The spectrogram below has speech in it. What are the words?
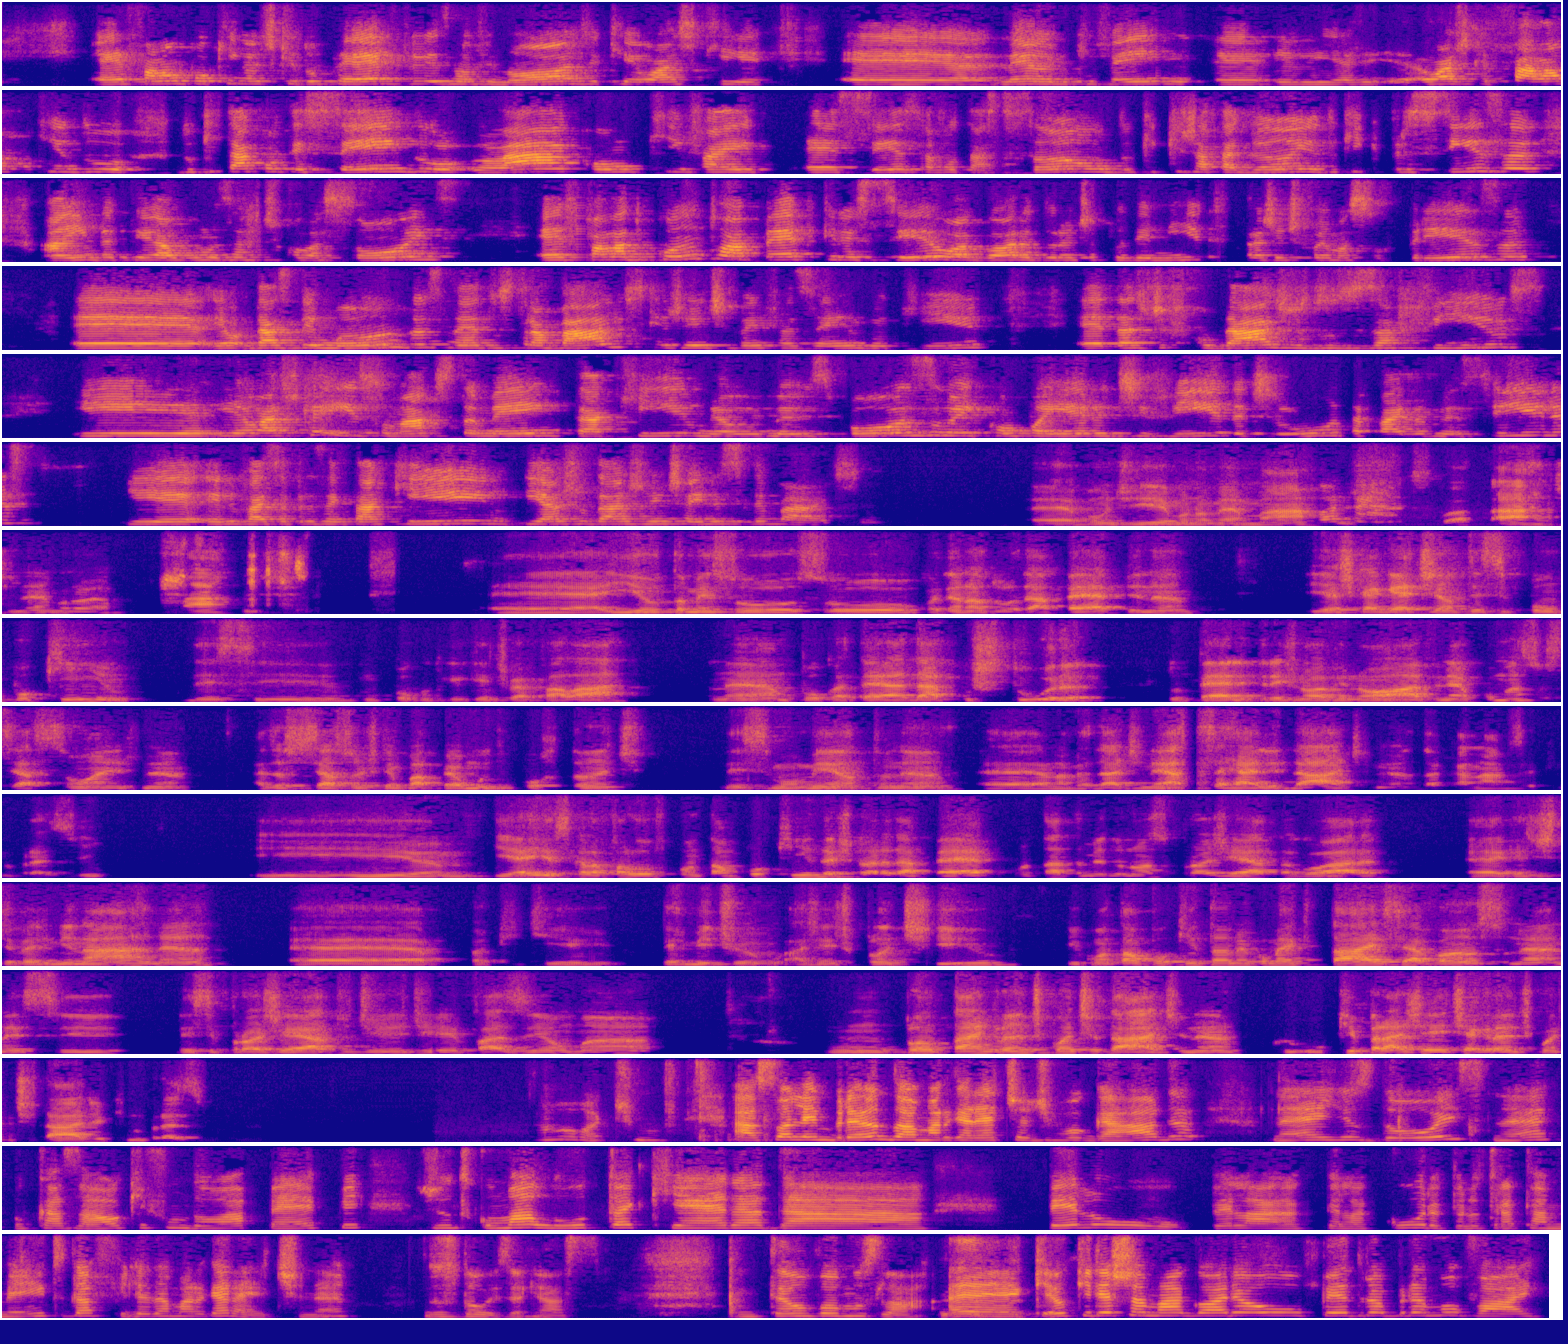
é, falar um pouquinho, acho que, do PL 399, que eu acho que é, né, ano que vem, é, ele, eu acho que falar um pouquinho do, do que está acontecendo lá, como que vai é, ser essa votação, do que, que já está ganho, do que, que precisa ainda ter algumas articulações é, falar do quanto a PEP cresceu agora durante a pandemia, que para a gente foi uma surpresa, é, das demandas, né, dos trabalhos que a gente vem fazendo aqui, é, das dificuldades, dos desafios. E, e, eu acho que é isso. O Marcos também está aqui, meu, meu esposo e companheiro de vida, de luta, pai dos meus filhos. E ele vai se apresentar aqui e ajudar a gente aí nesse debate. É, bom dia, meu nome é Marcos. Boa tarde, Boa tarde né? Meu nome é Marcos. É, e eu também sou, sou coordenador da PEP, né? E acho que a Get já antecipou um pouquinho desse, um pouco do que a gente vai falar, né? Um pouco até da costura do PL 399, né? Como associações, né? As associações têm um papel muito importante nesse momento, né? É, na verdade, nessa realidade, né? Da cannabis aqui no Brasil. E, e é isso que ela falou, contar um pouquinho da história da PEP, contar também do nosso projeto agora, é, que a gente teve a liminar, né? É, que, que, permite a gente plantio, e contar um pouquinho também como é que está esse avanço né? nesse, nesse projeto de, de fazer uma um plantar em grande quantidade, né? O que para a gente é grande quantidade aqui no Brasil. Ah, ótimo. Ah, só lembrando, a Margarete é advogada, né? E os dois, né? O casal que fundou a PEP, junto com uma luta que era da pelo pela pela cura, pelo tratamento da filha da Margarete, né? Dos dois, aliás. Então vamos lá. É, eu queria chamar agora o Pedro Abramovai,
